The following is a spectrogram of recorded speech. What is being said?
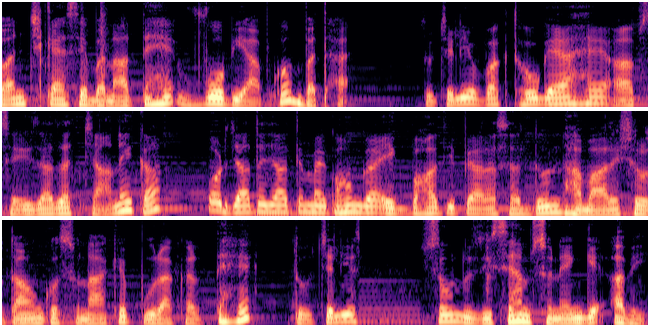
बंच कैसे बनाते हैं, वो भी आपको बताया। तो चलिए, वक्त हो गया है आपसे इजाज़त चाहने का। और जाते जाते मैं कहूँगा, एक बहुत ही प्यारा सा धुन हमारे श्रोताओं को सुना के पूरा करते हैं। तो चलिए, सोनू जी से हम सुनेंगे अभी।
